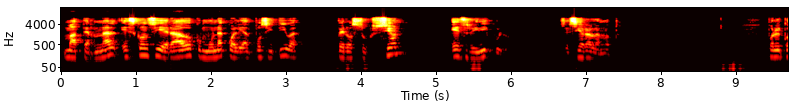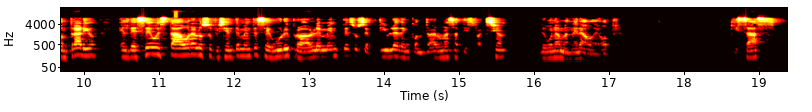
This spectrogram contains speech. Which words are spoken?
maternal es considerado como una cualidad positiva, pero succión es ridículo. Se cierra la nota. Por el contrario, el deseo está ahora lo suficientemente seguro y probablemente susceptible de encontrar una satisfacción de una manera o de otra. Quizás,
